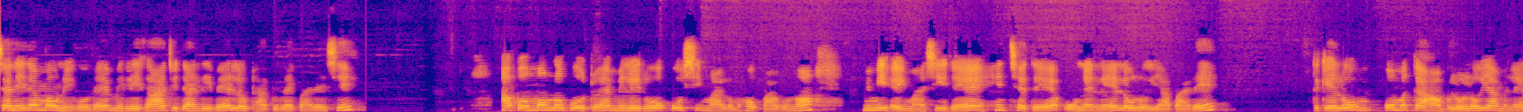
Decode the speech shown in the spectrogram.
ကျန်နေတဲ့မုံတွေကိုလည်းမေလေးကဒီတိုင်းလေးပဲလှုပ်ထားပေးလိုက်ပါတယ်ရှင်အပုံမုံလုပ်ဖို့အတွက်မေလေးတို့အိုးရှိမှလို့မဟုတ်ပါဘူးเนาะမိမိအိမ်မှာရှိတဲ့ဟင်းချက်တဲ့အိုးနဲ့လည်းလုပ်လို့ရပါတယ် တကယ်လို့အိုးမကအောင်ဘယ်လိုလုပ်ရမလဲ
